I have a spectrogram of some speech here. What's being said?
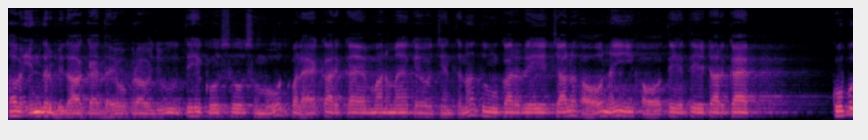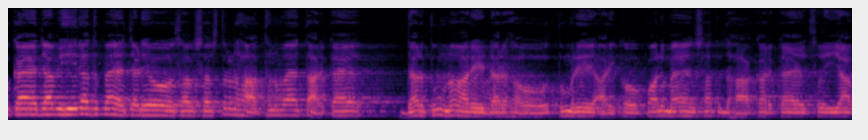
ਤਬ ਇੰਦਰ ਵਿਦਾ ਕਹਿ ਦਇਓ ਪ੍ਰਭ ਜੂ, ਤਿਹ ਕੋ ਸੋ ਸਮੋਧ ਭਲੈ ਕਰ ਕੈ, ਮਨ ਮੈਂ ਕਹਿਓ ਚਿੰਤ ਨ ਤੂੰ ਕਰ ਰੇ, ਚਲ ਹਉ ਨਹੀਂ ਹਉ ਤਿਹ ਤੇ ਟਰ ਕੈ। ਕੁਪ ਕੈ ਜਬ ਹੀ ਰਥ ਪੈ ਚੜਿਓ, ਸਭ ਸ਼ਸਤਰਨ ਹਾਥਨ ਵੈ ਧਰ ਕੈ। ਦਰ ਤੂੰ ਨਾਰੇ ਡਰ ਹਉ, ਤੁਮਰੇ ਆਰਿ ਕੋ ਪਲ ਮੈਂ ਸਤ ਧਾ ਕਰ ਕੈ ਸੋਈਆ।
